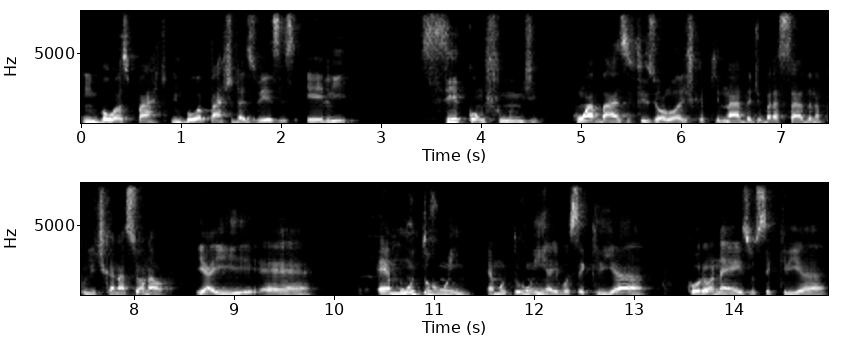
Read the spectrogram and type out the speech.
em, boas parte, em boa parte das vezes, ele se confunde com a base fisiológica que nada de braçada na política nacional. E aí é, é muito ruim, é muito ruim. Aí você cria coronéis, você cria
